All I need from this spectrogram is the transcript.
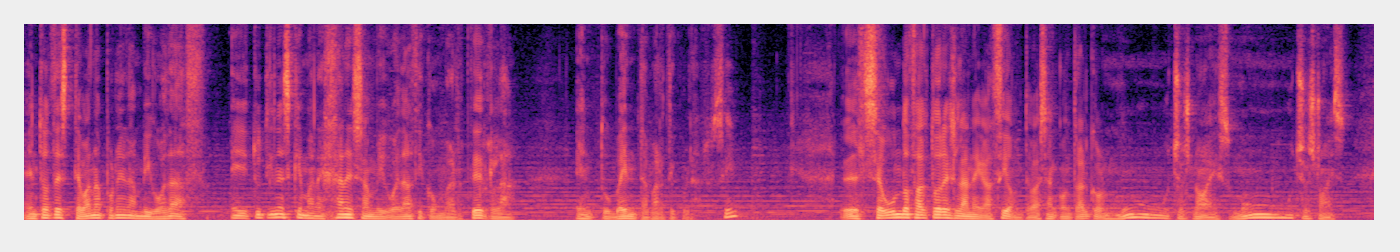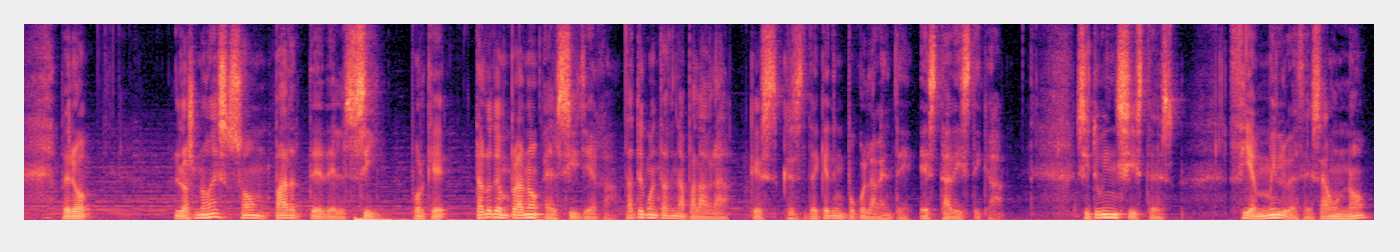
Entonces te van a poner ambigüedad, y tú tienes que manejar esa ambigüedad y convertirla en tu venta particular, ¿sí? El segundo factor es la negación. Te vas a encontrar con muchos noes, muchos noes. Pero los noes son parte del sí, porque tarde o temprano el sí llega. Date cuenta de una palabra que, es, que se te quede un poco en la mente, estadística. Si tú insistes 100.000 veces a un no,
